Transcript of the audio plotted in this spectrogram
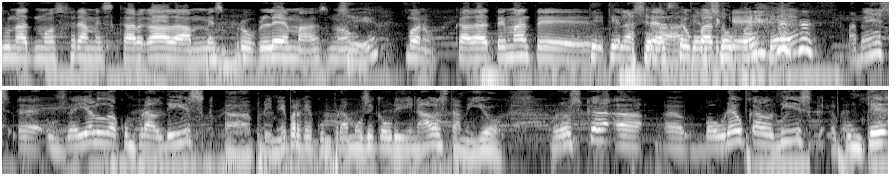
una atmosfera més cargada, amb més problemes, no? Mhm. Sí. Bueno, cada tema té, té, té, la seva, el seu té per el seu què. perquè. A més, eh, us deia allò de comprar el disc, eh, primer perquè comprar música original està millor, però és que eh, eh, veureu que el disc conté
